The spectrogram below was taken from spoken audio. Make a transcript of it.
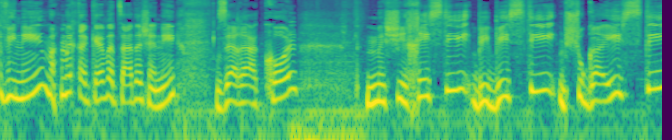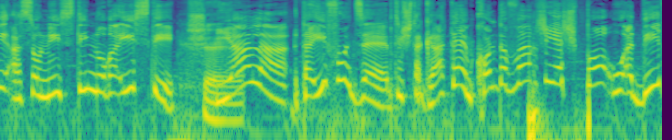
מבינים מה מחכה בצד השני? זה הרי הכל משיחיסטי, ביביסטי, משוגעיסטי, אסוניסטי, נוראיסטי. ש- יאללה, תעיפו את זה. אתם השתגעתם? כל דבר שיש פה הוא עדיף,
